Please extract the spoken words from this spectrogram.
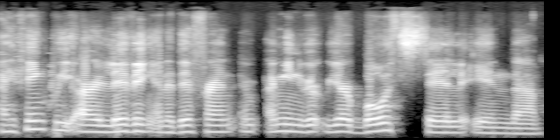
I think we are living in a different, I mean, we are both still in the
